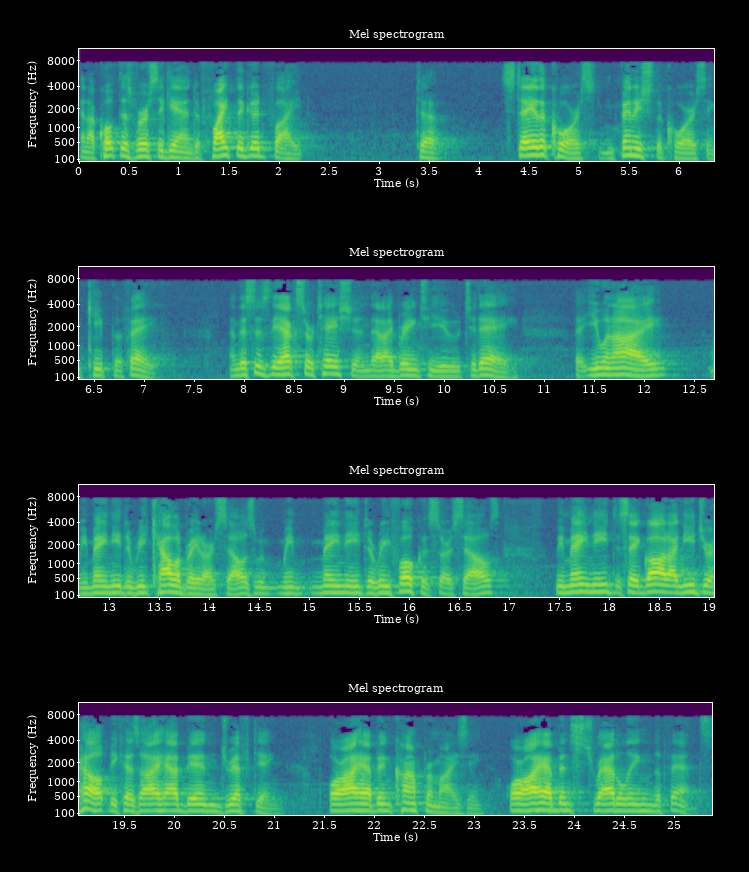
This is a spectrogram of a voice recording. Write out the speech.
And I'll quote this verse again: to fight the good fight, to stay the course and finish the course and keep the faith. And this is the exhortation that I bring to you today that you and I, we may need to recalibrate ourselves. We, may need to refocus ourselves. We may need to say, God, I need your help because I have been drifting, or I have been compromising, or I have been straddling the fence,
